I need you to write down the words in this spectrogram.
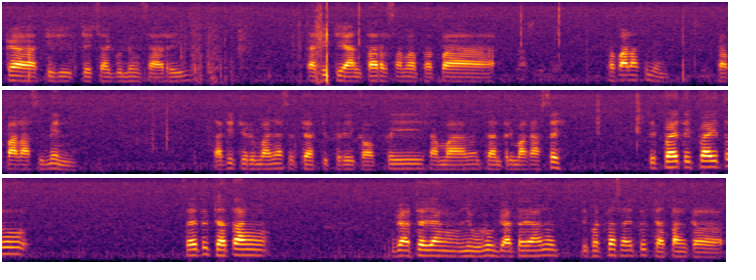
di Desa Gunung Sari. Tadi diantar sama Bapak Bapak Lasimin. Bapak Lasimin. Tadi di rumahnya sudah diberi kopi sama dan terima kasih. Tiba-tiba itu saya itu datang nggak ada yang nyuruh, nggak ada yang anu, tiba-tiba saya itu datang ke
